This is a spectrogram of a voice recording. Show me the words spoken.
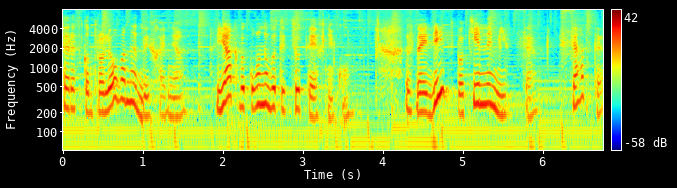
через контрольоване дихання. Як виконувати цю техніку? Знайдіть спокійне місце. Сядьте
